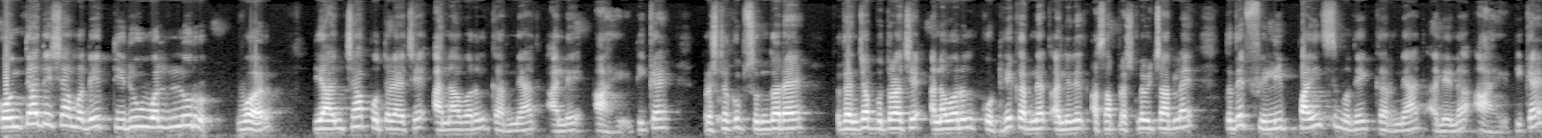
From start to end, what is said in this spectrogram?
कोणत्या देशामध्ये तिरुवल्लूर वर यांच्या पुतळ्याचे अनावरण करण्यात आले आहे? ठीक आहे? प्रश्न खूप सुंदर आहे. तर त्यांच्या पुतळ्याचे अनावरण कुठे करण्यात आलेले असा प्रश्न विचारलाय. तर ते फिलिपाईन्समध्ये करण्यात आलेलं आहे. ठीक आहे?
